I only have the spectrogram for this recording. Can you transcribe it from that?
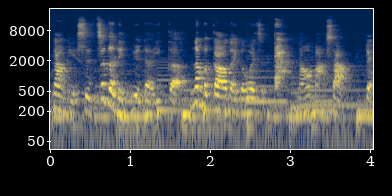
让你是这个领域的一个那么高的一个位置，啪，然后马上对。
